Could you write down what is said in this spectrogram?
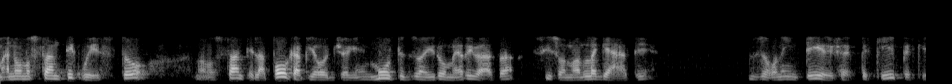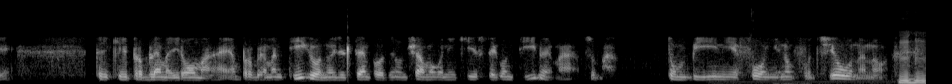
ma nonostante questo, nonostante la poca pioggia che in molte zone di Roma è arrivata, si sono allagate zone intere, cioè, perché? perché? Perché il problema di Roma è un problema antico, noi del tempo lo denunciamo con inchieste continue, ma insomma tombini e fogni non funzionano, mm-hmm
